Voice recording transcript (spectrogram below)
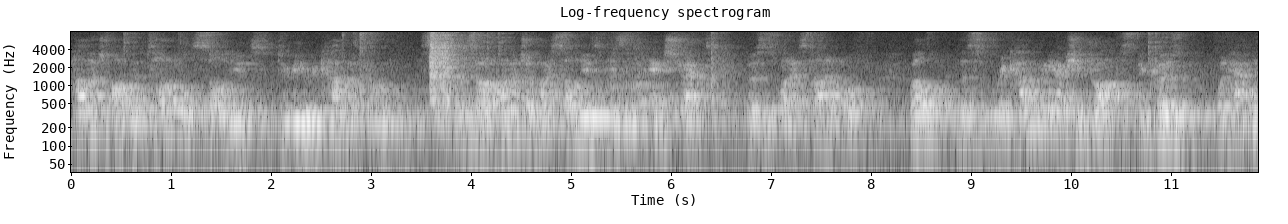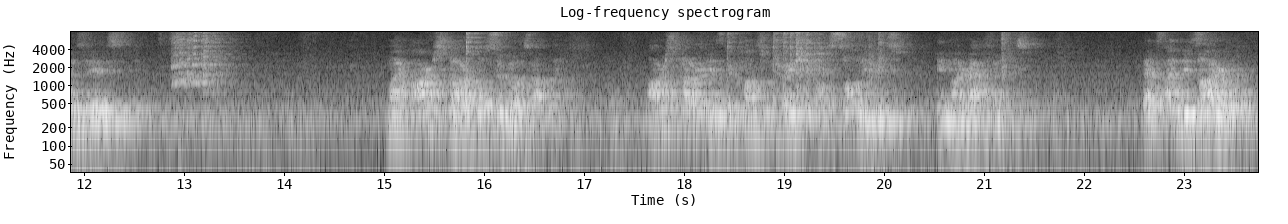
how much of the total solute do we recover from the system. So how much of my solute is in the extract versus what I started off. Well, this recovery actually drops because what happens is my R star also goes up. R star is the concentration of solutes in my raffinate. That's undesirable.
